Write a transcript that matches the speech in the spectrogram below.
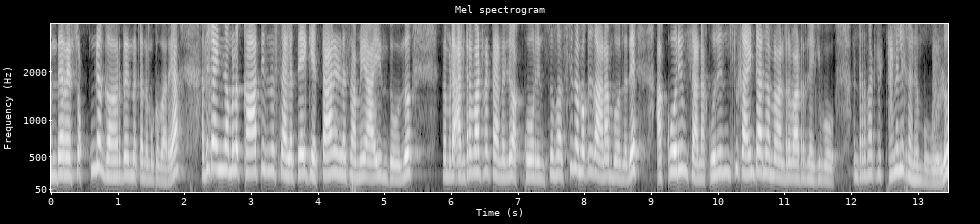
എന്താ പറയുക സ്വപ്ന ഗാർഡൻ എന്നൊക്കെ നമുക്ക് പറയാം. അത് കഴിഞ്ഞ് നമ്മൾ കാത്തിരുന്ന സ്ഥലത്തേക്ക് എത്താനുള്ള സമയമായി എന്ന് തോന്നുന്നു. നമ്മുടെ അണ്ടർ വാട്ടർ ടണലും അക്വോറിയംസും ഫസ്റ്റ് നമുക്ക് കാണാൻ പോകുന്നത് അക്വോറിയംസ് ആണ്. അക്വോറിയംസ് കഴിഞ്ഞിട്ടാണ് നമ്മൾ അണ്ടർ വാട്ടറിലേക്ക് പോകും അണ്ടർ വാട്ടർ ടണൽ കാണാൻ പോകുള്ളൂ.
